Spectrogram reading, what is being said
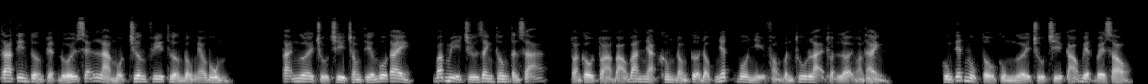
Ta tin tưởng tuyệt đối sẽ là một chương phi thường đồng album. Tại người chủ trì trong tiếng vỗ tay bắc mỹ chứ danh thông tấn xã, toàn cầu tòa báo ban nhạc không đóng cửa độc nhất vô nhị phỏng vấn thu lại thuận lợi hoàn thành. Cùng tiết mục tổ cùng người chủ trì cáo biệt về sau,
